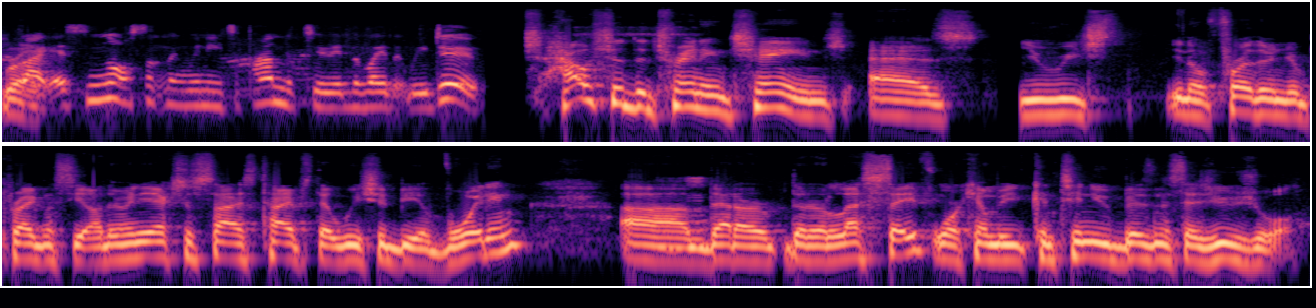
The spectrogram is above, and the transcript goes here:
right. Like it's not something we need to pander to in the way that we do. How should the training change as you reach, you know, further in your pregnancy? Are there any exercise types that we should be avoiding uh, Mm-hmm. that are that are less safe, or can we continue business as usual?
